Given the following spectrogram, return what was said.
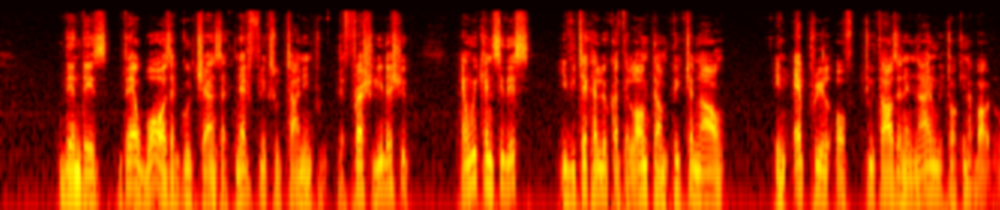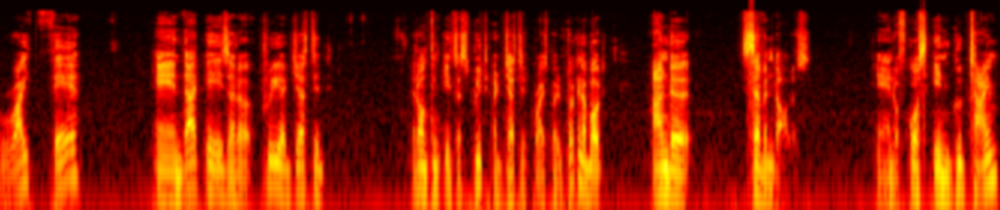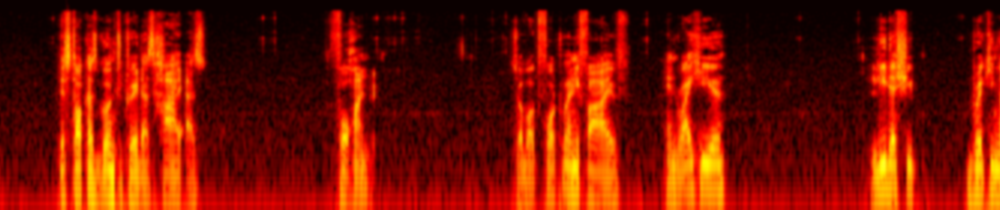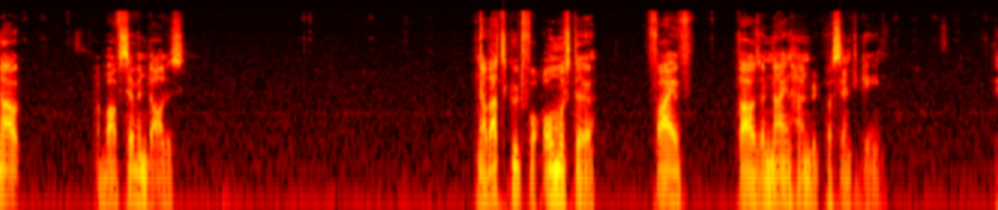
then there's, there was a good chance that Netflix would turn into the fresh leadership. And we can see this if you take a look at the long-term picture now in April of 2009, we're talking about right there. And that is at a pre-adjusted, I don't think it's a split adjusted price, but we're talking about under $7. And of course, in good time, the stock is going to trade as high as 400. So about 425. And right here, leadership breaking out above $7. Now that's good for almost a 5,900% gain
